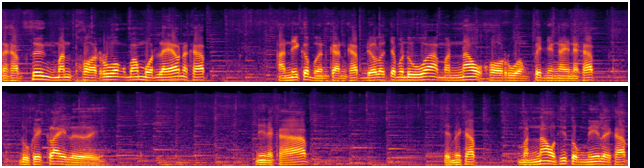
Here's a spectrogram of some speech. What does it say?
นะครับ ซึ่งมันถอดรวงออกมาหมดแล้วนะครับ อันนี้ก็เหมือนกันครับ เดี๋ยวเราจะมาดูว่ามันเน่าคอรวงเป็นยังไงนะครับ ดูใกล้ๆเลย นี่นะครับ เห็นไหมครับ มันเน่าที่ตรงนี้เลยครับ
